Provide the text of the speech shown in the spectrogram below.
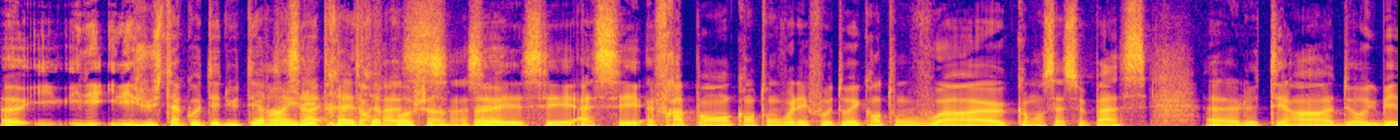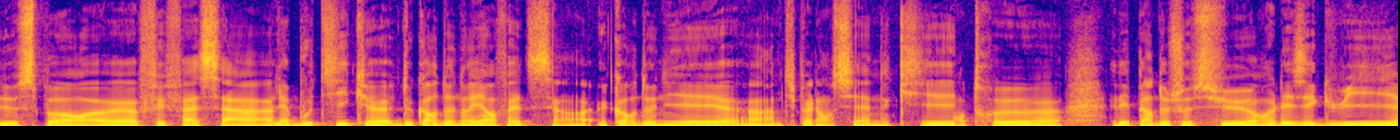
Il, est, il est juste à côté du terrain, il ça, est très en très face. proche. Hein. C'est Ouais. assez frappant quand on voit les photos et quand on voit euh, comment ça se passe. Euh, le terrain de rugby et de sport euh, fait face à la boutique de cordonnerie. En fait, c'est un cordonnier un petit peu à l'ancienne qui est entre les paires de chaussures, les aiguilles,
